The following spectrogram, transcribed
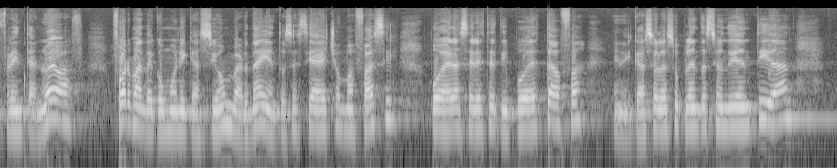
frente a nuevas formas de comunicación, ¿verdad? Y entonces se ha hecho más fácil poder hacer este tipo de estafa, en el caso de la suplantación de identidad,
